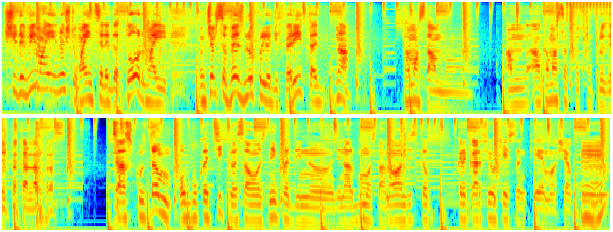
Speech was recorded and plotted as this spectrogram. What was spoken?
Și devii mai, nu știu, mai înțelegător, mai începi să vezi lucrurile diferite. Na, cam asta am, uh, am, am cam asta a fost concluziile pe care le-am tras. Să ascultăm o bucățică sau un snippet din, uh, din albumul ăsta nou, am zis că cred că ar fi ok să încheiem așa cu... Mhm.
